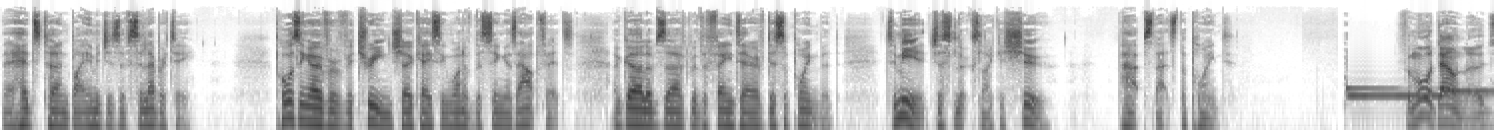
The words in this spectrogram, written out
their heads turned by images of celebrity. Pausing over a vitrine showcasing one of the singer's outfits, a girl observed with a faint air of disappointment, To me, it just looks like a shoe. Perhaps that's the point. For more downloads,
